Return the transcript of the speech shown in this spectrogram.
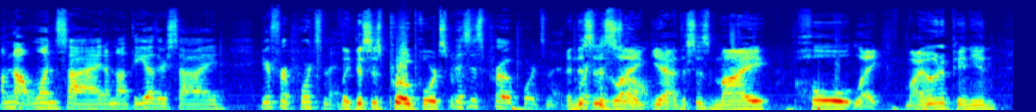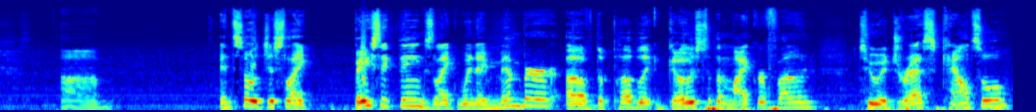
I'm not one side. I'm not the other side. You're for Portsmouth. like this is pro Portsmouth, this is pro Portsmouth. and this is like strong. yeah, this is my whole like my own opinion. Um, and so just like basic things like when a member of the public goes to the microphone to address council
